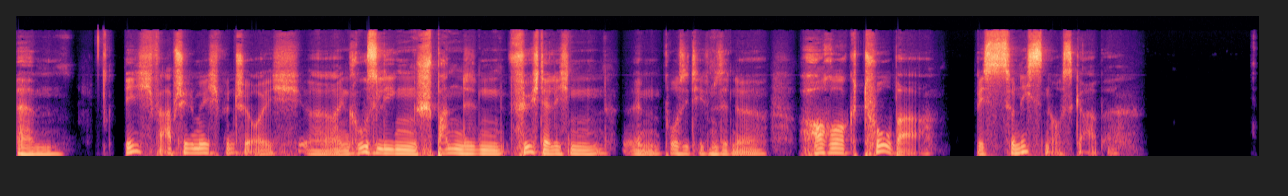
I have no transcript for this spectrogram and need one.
Ähm, ich verabschiede mich, wünsche euch äh, einen gruseligen, spannenden, fürchterlichen, im positiven Sinne Horror Bis zur nächsten Ausgabe.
